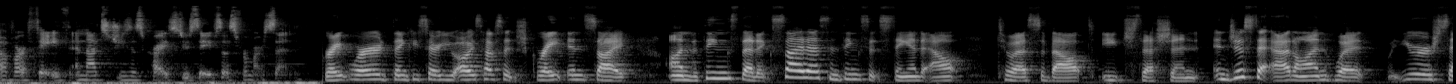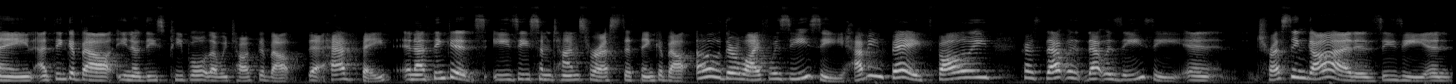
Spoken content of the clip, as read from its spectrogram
of our faith, and that's Jesus Christ who saves us from our sin. Great word. Thank you, Sarah. You always have such great insight on the things that excite us and things that stand out to us about each session. And just to add on what you're saying, I think about, you know, these people that we talked about that had faith. And I think it's easy sometimes for us to think about, oh, their life was easy. Having faith, following Christ, that was that was easy. And trusting God is easy. And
